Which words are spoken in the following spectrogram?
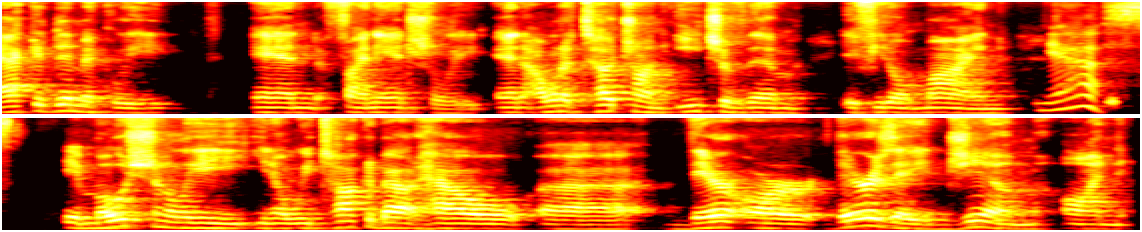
academically, and financially. And I want to touch on each of them if you don't mind. Yes. Emotionally, you know, we talked about how uh, there are there is a gym on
